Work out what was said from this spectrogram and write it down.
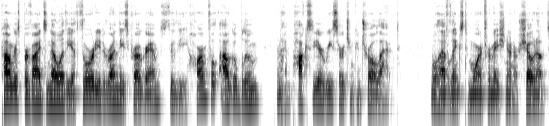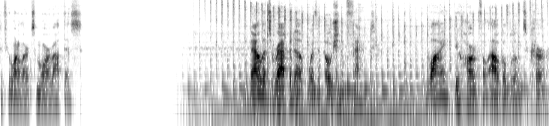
Congress provides NOAA the authority to run these programs through the Harmful Algal Bloom and Hypoxia Research and Control Act. We'll have links to more information in our show notes if you want to learn some more about this. Now let's wrap it up with an ocean fact. Why do harmful algal blooms occur?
